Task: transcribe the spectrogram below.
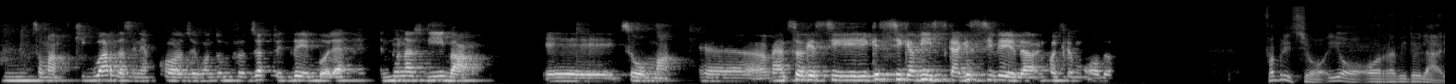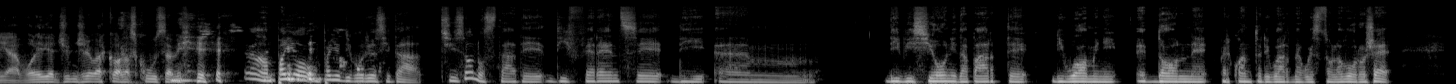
insomma chi guarda se ne accorge quando un progetto è debole e non arriva, e, insomma eh, penso che si, che si capisca, che si veda in qualche modo. Fabrizio, io ho rapito Ilaria, volevi aggiungere qualcosa? Scusami. No, un, paio, un, paio, di curiosità. Ci sono state differenze di, um, di, visioni da parte di uomini e donne per quanto riguarda questo lavoro? Cioè,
